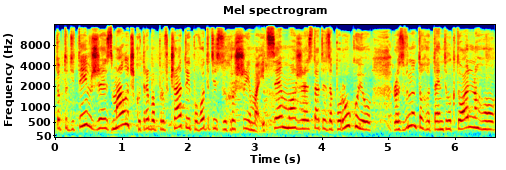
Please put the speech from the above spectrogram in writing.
Тобто дітей вже з маличку треба привчати і поводитися з грошима, і це може стати запорукою розвинутого та інтелектуального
